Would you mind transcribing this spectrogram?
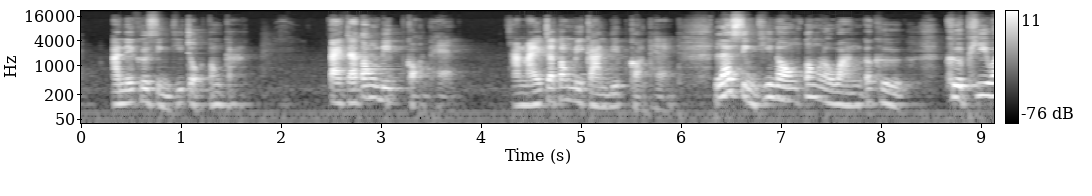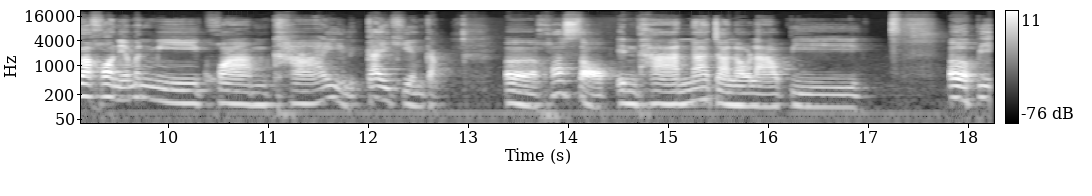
2 อันนี้คือสิ่งที่โจทย์ต้องการ แต่จะต้องดิฟก่อนแทนทันไหมจะต้องมีการดิฟก่อนแทน และสิ่งที่น้องต้องระวังก็คือ คือพี่ว่าข้อนี้มันมีความคล้ายหรือใกล้เคียงกับข้อสอบเอ็นทานน่าจะราวๆปี เออปี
